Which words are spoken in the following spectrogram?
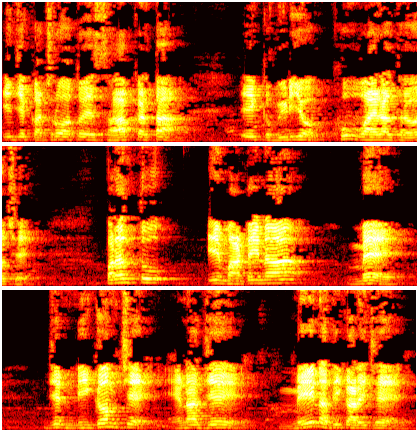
એ જે કચરો હતો એ સાફ કરતા એક વીડિયો ખૂબ વાયરલ થયો છે. પરંતુ એ માટેના મેં જે નિગમ છે, એના જે મેઇન અધિકારી છે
